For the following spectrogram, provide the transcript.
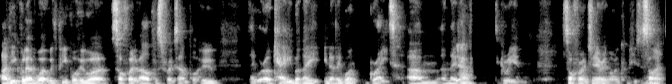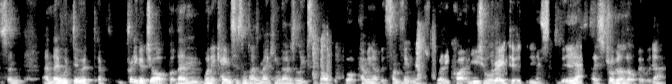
I'd equally I'd worked with people who were software developers, for example, who they were okay, but they you know they weren't great, um, and they yeah. have a degree in software engineering or in computer science, and and they would do a, a, pretty good job. But then when it came to sometimes making those leaps of knowledge or coming up with something really quite unusual, creativity, they, yeah. yeah. they struggle a little bit with yeah. that.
